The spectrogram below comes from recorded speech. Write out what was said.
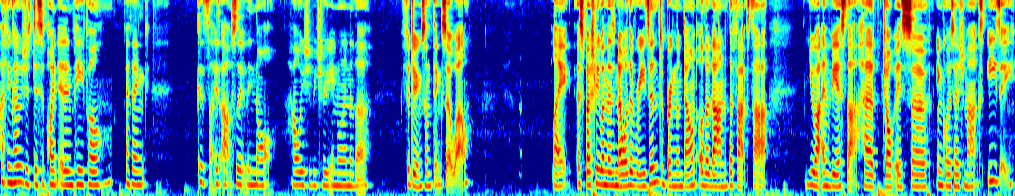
I think I was just disappointed in people I think because that is absolutely not how we should be treating one another for doing something so well. Like, especially when there's no other reason to bring them down other than the fact that you are envious that her job is so, in quotation marks, easy.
